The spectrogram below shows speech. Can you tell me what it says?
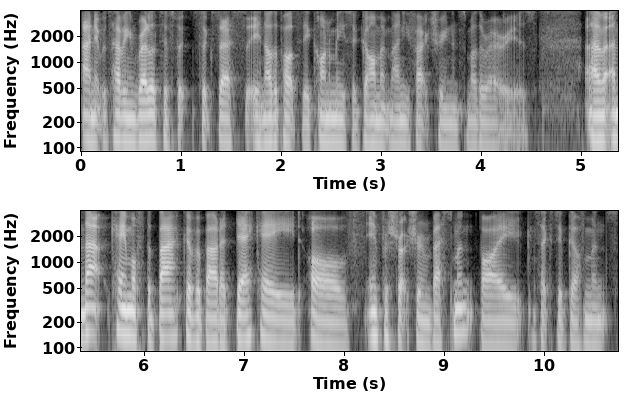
and it was having relative success in other parts of the economy, so garment manufacturing and some other areas. Um, and that came off the back of about a decade of infrastructure investment by consecutive governments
